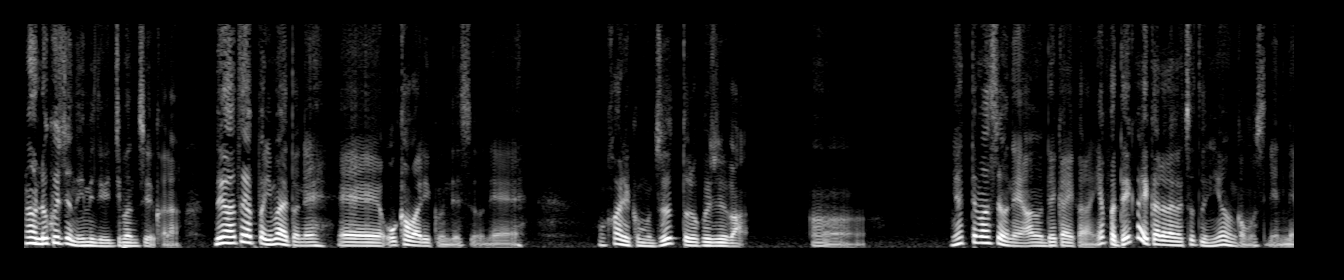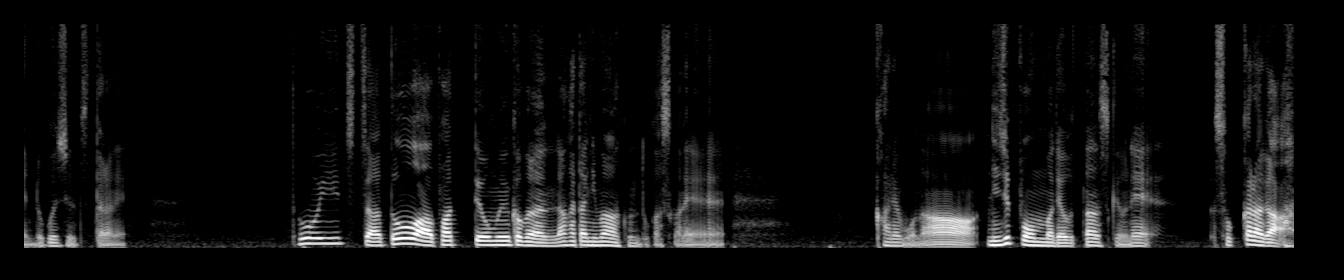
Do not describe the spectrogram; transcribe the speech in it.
あ60のイメージが一番強いかな。で、あとやっぱり今やとね、えー、おかわりくんですよね。おかわりくんもずっと60番。うん。やってますよね、あのでかいから。やっぱでかい体がちょっと似合うんかもしれんね、60っつったらね。と言いつつ、あとはパッて思い浮かぶのは中谷マー君とかですかね。彼もな20本まで打ったんですけどね。そっからが、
